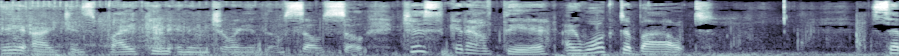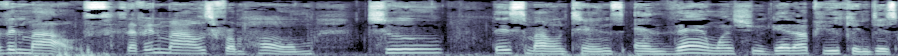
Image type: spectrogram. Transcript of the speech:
They are just biking and enjoying themselves. So just get out there. I walked about seven miles, seven miles from home to these mountains and then once you get up you can just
